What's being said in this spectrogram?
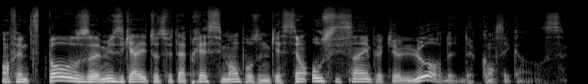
On fait une petite pause musicale et tout de suite après, Simon pose une question aussi simple que lourde de conséquences.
